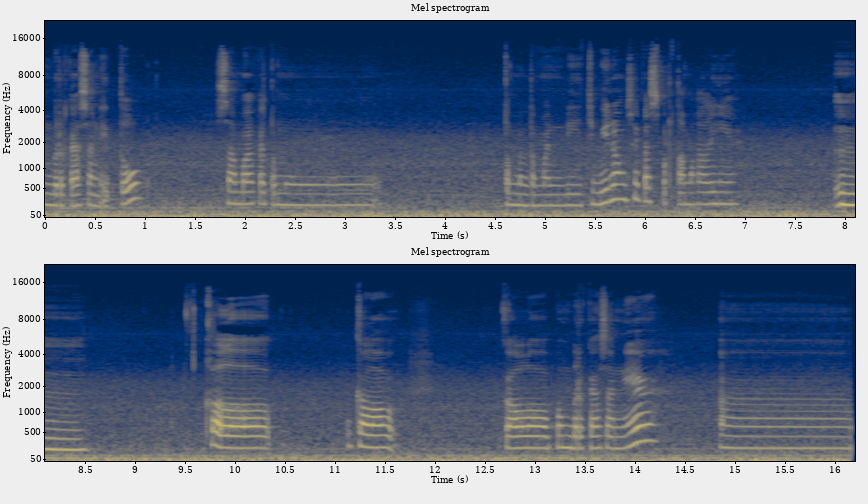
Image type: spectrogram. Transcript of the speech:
pemberkasan itu sama ketemu teman-teman di Cibinong sih pas pertama kalinya. Hmm. Kalau kalau kalau pemberkasannya em,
